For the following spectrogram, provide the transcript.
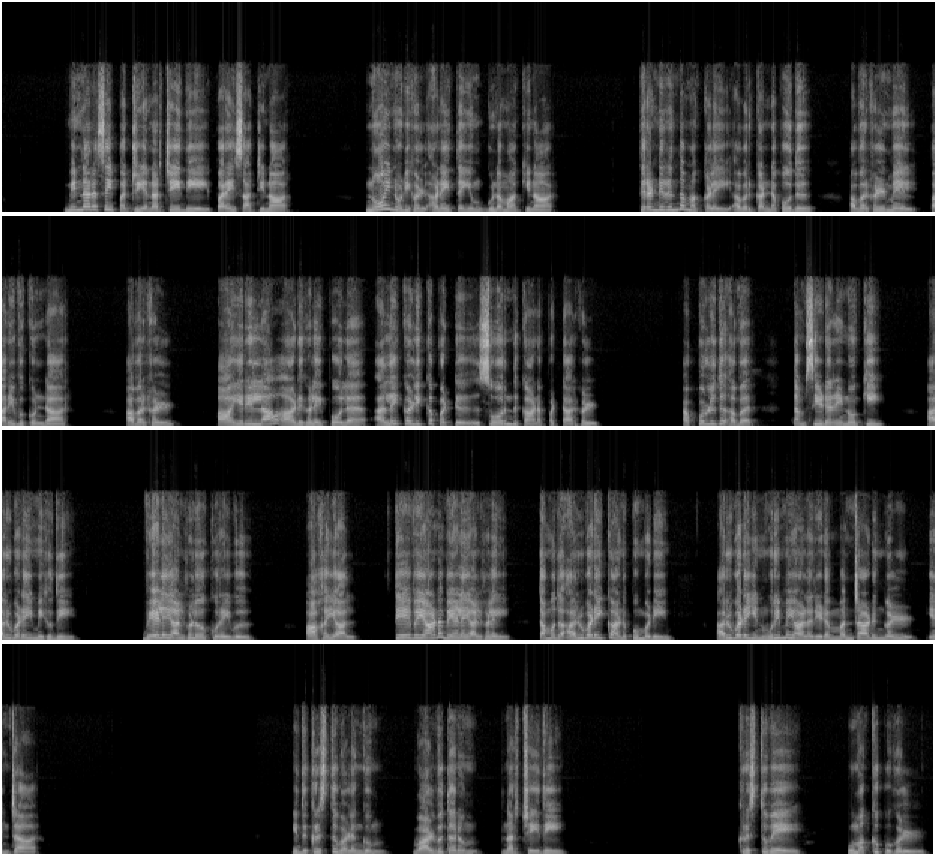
விண்ணரசை பற்றிய நற்செய்தியை பறைசாற்றினார். நோய் நொடிகள் அனைத்தையும் குணமாக்கினார். திரண்டிருந்த மக்களை அவர் கண்டபோது அவர்கள் மேல் பரிவு கொண்டார். அவர்கள் ஆயரில்லா ஆடுகளைப் போல அலைக்கழிக்கப்பட்டு சோர்ந்து காணப்பட்டார்கள். அப்பொழுது அவர் தம் சீடரை நோக்கி அறுவடை மிகுதி வேலையாள்களோ குறைவு. ஆகையால் தேவையான வேலையாள்களை தமது அறுவடைக்கு அனுப்பும்படி அறுவடையின் உரிமையாளரிடம் மன்றாடுங்கள் என்றார். இது கிறிஸ்து வழங்கும் வாழ்வு தரும் நற்செய்தி. கிறிஸ்துவே உமக்கு புகழ்.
